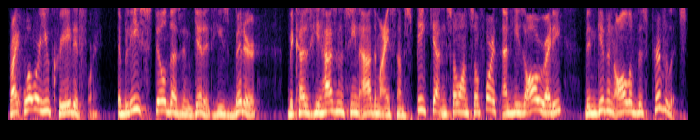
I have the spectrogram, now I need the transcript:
right what were you created for Iblis still doesn't get it. He's bitter because he hasn't seen Adam Islam speak yet and so on and so forth. And he's already been given all of this privilege.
